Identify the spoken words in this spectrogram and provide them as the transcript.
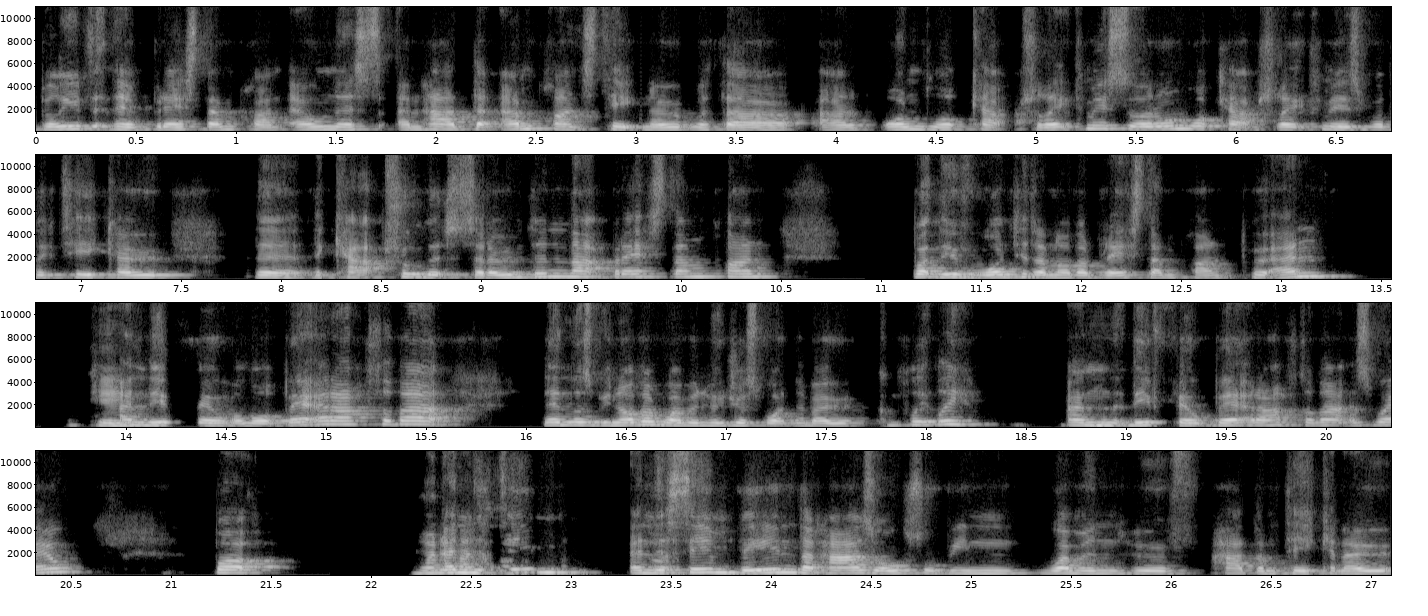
believe that they have breast implant illness and had the implants taken out with a, a en bloc capsulectomy. So an en bloc capsulectomy is where they take out the, the capsule that's surrounding that breast implant, but they've wanted another breast implant put in. Okay. And they've felt a lot better after that. Then there's been other women who just want them out completely and mm. they've felt better after that as well. But in the, same, in the same vein, there has also been women who have had them taken out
